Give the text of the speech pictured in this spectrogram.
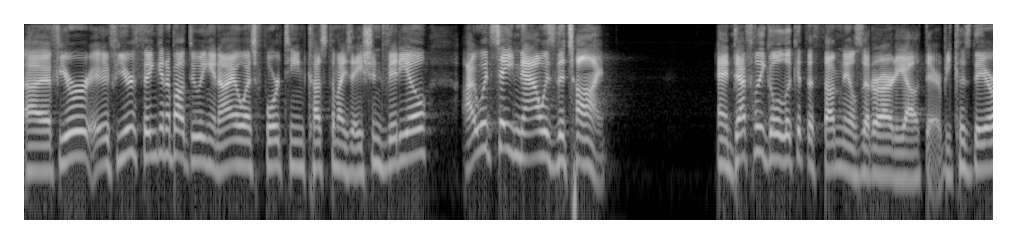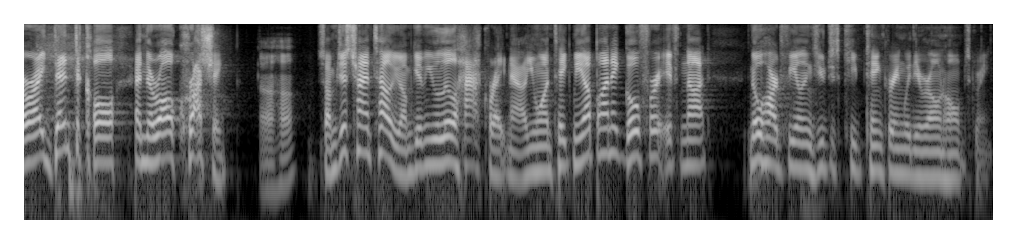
Uh, if you're if you're thinking about doing an iOS 14 customization video, I would say now is the time. And definitely go look at the thumbnails that are already out there because they are identical and they're all crushing. uh huh. So I'm just trying to tell you, I'm giving you a little hack right now. You want to take me up on it? Go for it. If not, no hard feelings. You just keep tinkering with your own home screen.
